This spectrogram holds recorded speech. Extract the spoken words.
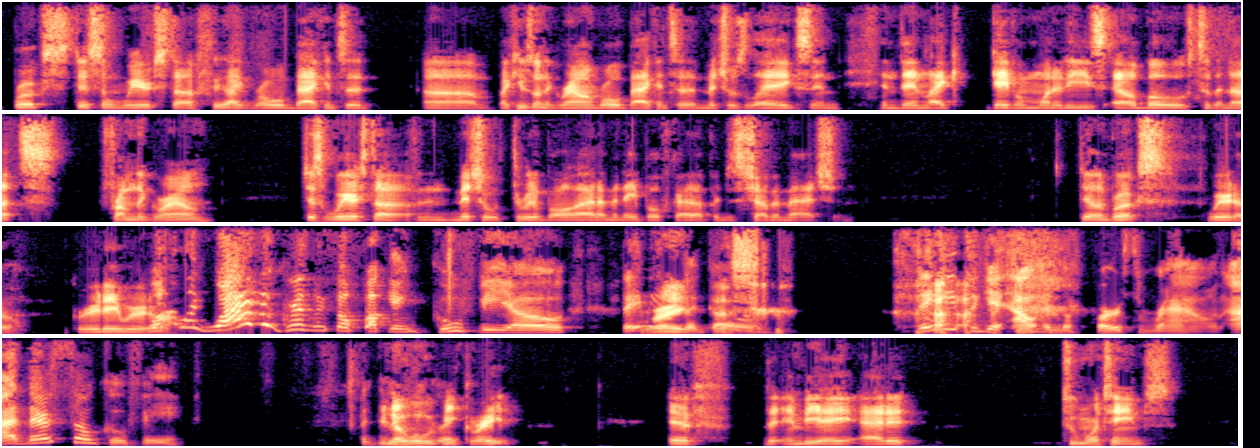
Brooks did some weird stuff. He like rolled back into, um, like he was on the ground, rolled back into Mitchell's legs, and and then like gave him one of these elbows to the nuts from the ground. Just weird stuff. And then Mitchell threw the ball at him, and they both got up and just shoving match. And Dillon Brooks, weirdo, grade A weirdo. Why, like, why are the Grizzlies so fucking goofy, yo? They need Right. to go. They need to get out in the first round. I, they're so goofy. The You know what would be great if the NBA added two more teams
